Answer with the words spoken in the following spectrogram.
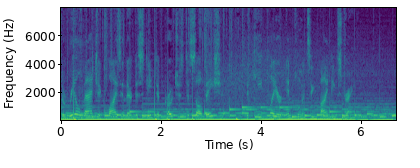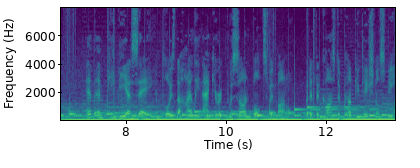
the real magic lies in their distinct approaches to solvation, the key player influencing binding strength. MMPBSA employs the highly accurate Poisson-Boltzmann model, but at the cost of computational speed.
